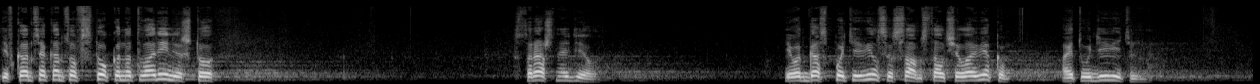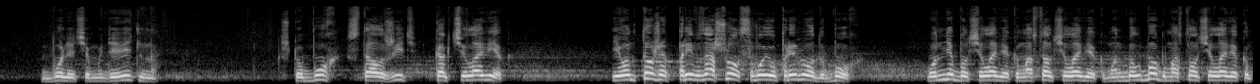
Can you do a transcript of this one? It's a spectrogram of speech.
И в конце концов столько натворили, что страшное дело. И вот Господь явился сам, стал человеком, а это удивительно. Более чем удивительно, что Бог стал жить как человек. И Он тоже превзошел свою природу, Бог. Он не был человеком, а стал человеком. Он был Богом, а стал человеком.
